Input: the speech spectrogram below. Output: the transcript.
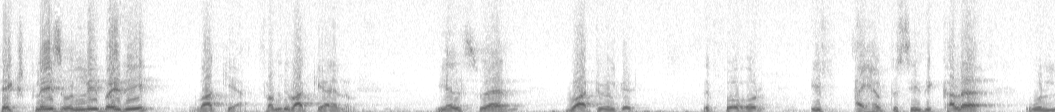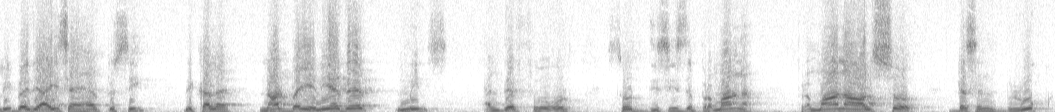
takes place only by the Vakya, from the Vakya alone. Elsewhere, what you will get? Therefore, if I have to see the color, only by the eyes I have to see the color, not by any other means. And therefore, so this is the Pramana. Pramana also doesn't brook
